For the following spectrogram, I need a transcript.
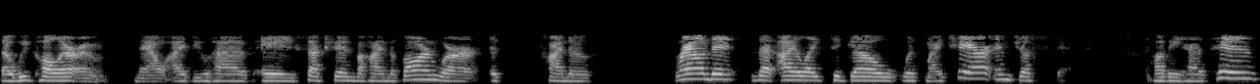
that we call our own. Now, I do have a section behind the barn where it's kind of rounded that I like to go with my chair and just sit. Hubby has his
